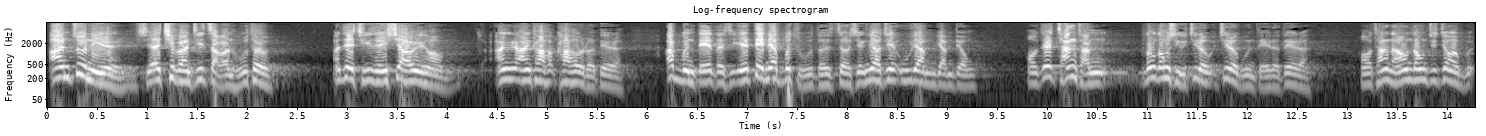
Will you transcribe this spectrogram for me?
安准呢是要七万至十万伏特，啊，这集成效应吼，安安较较好就对了。啊，问题就是伊电压不足，就造成了这污染严重。哦，这常常拢拢是有即个即个问题就对了。哦，常常拢拢即种的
